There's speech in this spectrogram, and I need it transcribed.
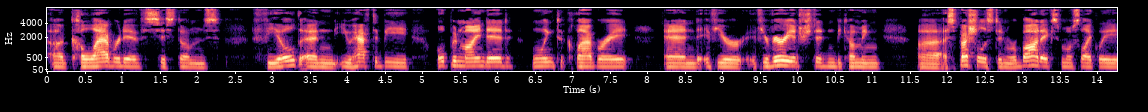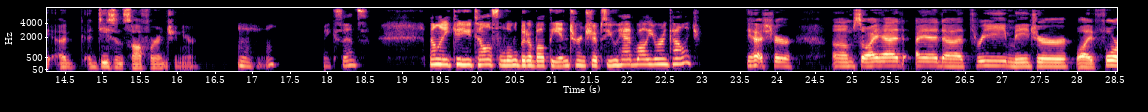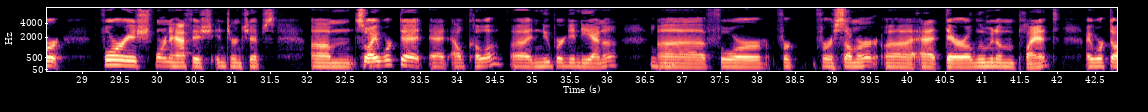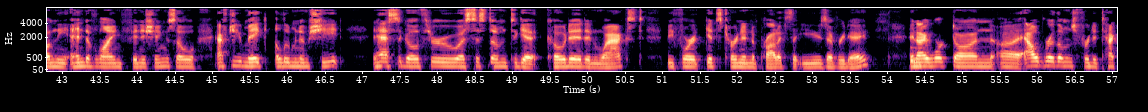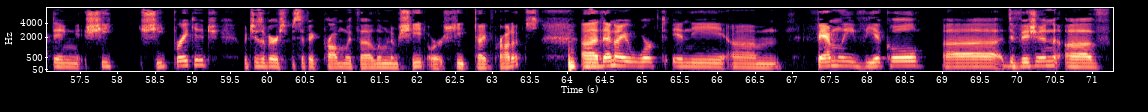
a collaborative systems field and you have to be open-minded, willing to collaborate. And if you're, if you're very interested in becoming uh, a specialist in robotics, most likely a, a decent software engineer. Mm-hmm. Makes sense. Melonee, can you tell us a little bit about the internships you had while you were in college? Yeah, sure. Um, so I had I had uh, three major, well, I had four, four-ish, four and a half-ish internships. Um, so I worked at at Alcoa uh, in Newburgh, Indiana, mm-hmm. uh, for for for a summer uh, at their aluminum plant. I worked on the end of line finishing. So after you make aluminum sheet, it has to go through a system to get coated and waxed before it gets turned into products that you use every day. And I worked on uh, algorithms for detecting sheet sheet breakage, which is a very specific problem with uh, aluminum sheet or sheet type products. Uh, then I worked in the um, family vehicle uh, division of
